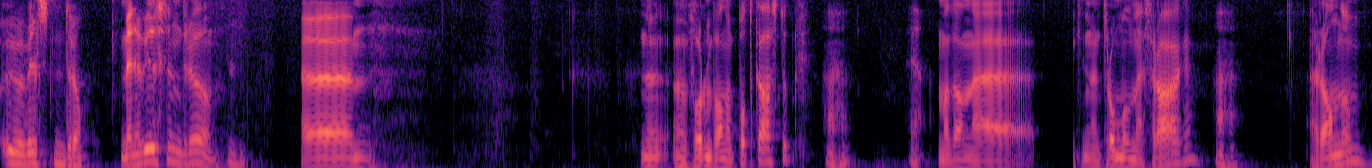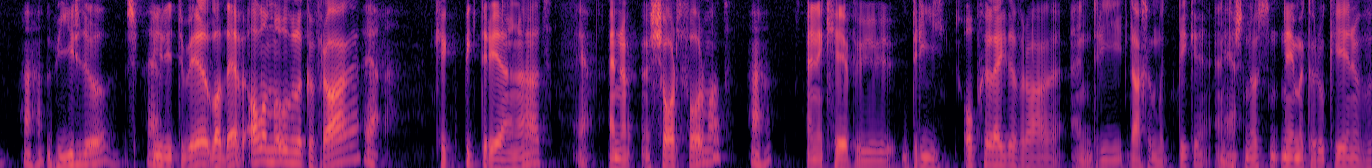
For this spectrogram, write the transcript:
Uw wilste droom. Mijn wilste droom. Mhm. Ehm, een, een vorm van een podcast ook, Aha. maar dan eh, ik een trommel met vragen, Aha. random, Aha. weirdo, spiritueel, whatever, alle mogelijke vragen. Ja. Ik pik er een uit Ja. en een, een short format. Aha. En ik geef u drie opgelegde vragen en drie dat je moet pikken. En Ja. desnoods neem ik er ook een voor,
